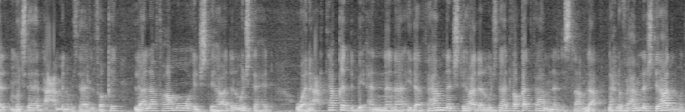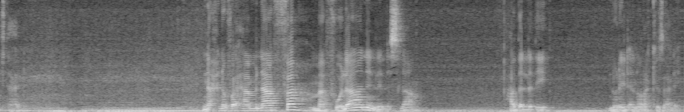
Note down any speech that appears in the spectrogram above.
المجتهد أعم من المجتهد الفقهي لا نفهم اجتهاد المجتهد. ونعتقد بأننا إذا فهمنا اجتهاد المجتهد فقد فهمنا الإسلام. لا نحن فهمنا اجتهاد المجتهد. نحن فهمنا فهم فلان للإسلام. هذا الذي نريد أن نركز عليه.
